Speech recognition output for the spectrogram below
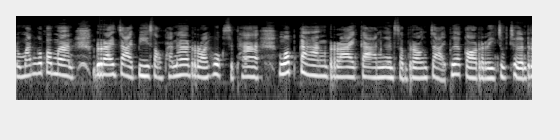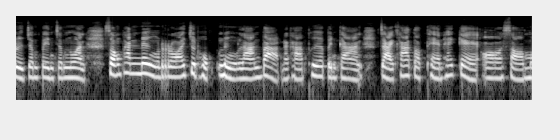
นุมัติงบประมาณ รายจ่ายปี 2565 งบกลางรายการเงินสำรองจ่ายเพื่อกรณีฉุกเฉินหรือจำเป็นจำนวน 2,100.61 ล้านบาทนะคะ เพื่อเป็นการจ่ายค่าตอบแทนให้แก่อสม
